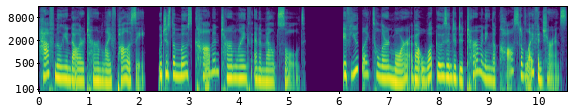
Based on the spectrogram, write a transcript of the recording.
half million dollar term life policy, which is the most common term length and amount sold. If you'd like to learn more about what goes into determining the cost of life insurance,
